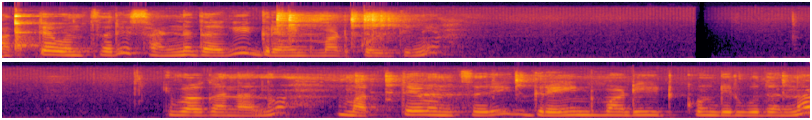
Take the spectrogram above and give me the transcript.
ಮತ್ತೆ ಒಂದು ಸರಿ ಸಣ್ಣದಾಗಿ ಗ್ರೈಂಡ್ ಮಾಡ್ಕೊಳ್ತೀನಿ. ಇವಾಗ ನಾನು ಮತ್ತೆ ಒಂದು ಸರಿ ಗ್ರೈಂಡ್ ಮಾಡಿ ಇಟ್ಕೊಂಡಿರುವುದನ್ನು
